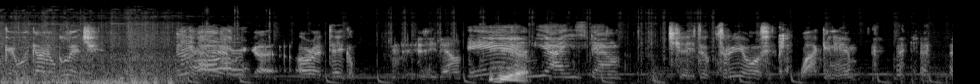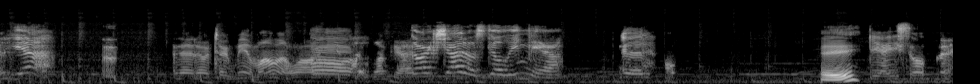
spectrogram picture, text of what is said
Okay, we got him glitch. All right, take him. Is he down? Damn, yeah. yeah, he's down. Shit, he took three of us whacking him. Yeah, And then it took me a mama a while. Oh. One guy. Dark Shadow's still in there. Good. Hey? yeah, he's still up there.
